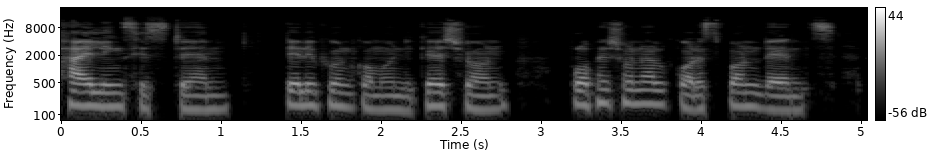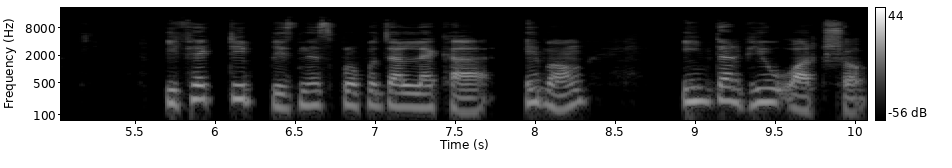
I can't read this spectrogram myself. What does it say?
filing system, telephone communication, professional correspondence effective business proposal লেখা এবং ইন্টারভিউ ওয়ার্কশপ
